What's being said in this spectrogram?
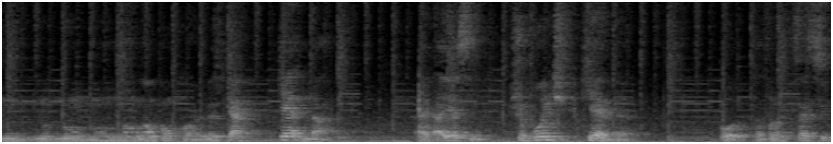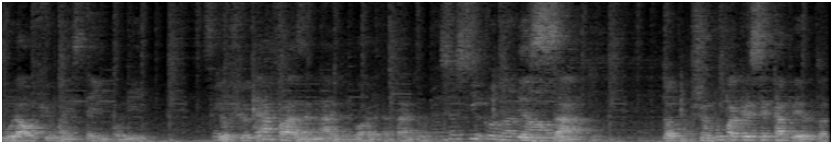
não, não concordo. Mesmo que a queda. Aí, aí, assim, shampoo anti-queda. Pô, tá falando que você vai segurar o fio mais tempo ali? Porque o fio tem a fase análise agora, tá? tá? Então, É o seu ciclo normal. Exato. Então, shampoo para crescer cabelo, então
